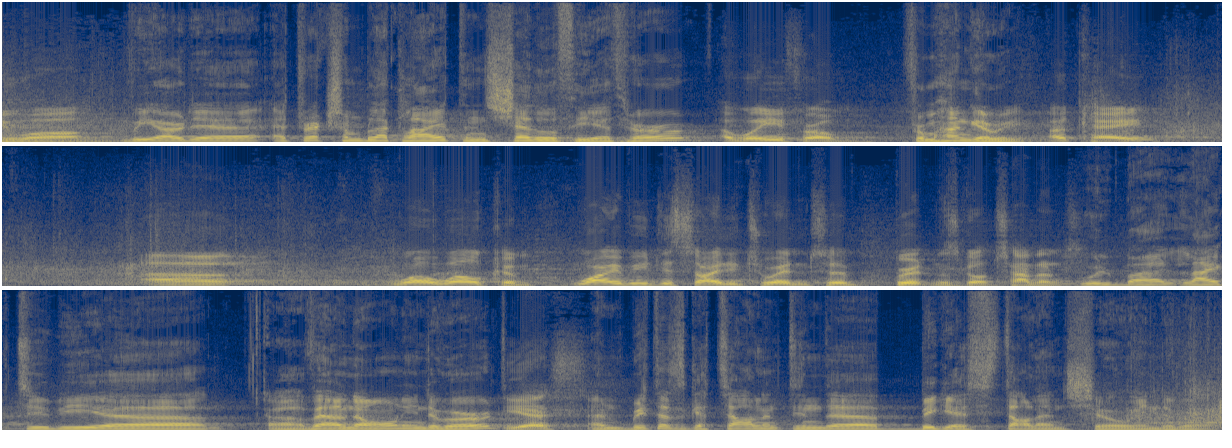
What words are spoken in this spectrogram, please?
You are. We are the Attraction Blacklight and Shadow Theatre Uh, where are you from? from Hungary. Okay. Uh, well, welcome. Why have you decided to enter Britain's Got Talent? We would like to be uh, uh, well known in the world. Yes. And Britain's Got Talent in the biggest talent show in the world.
